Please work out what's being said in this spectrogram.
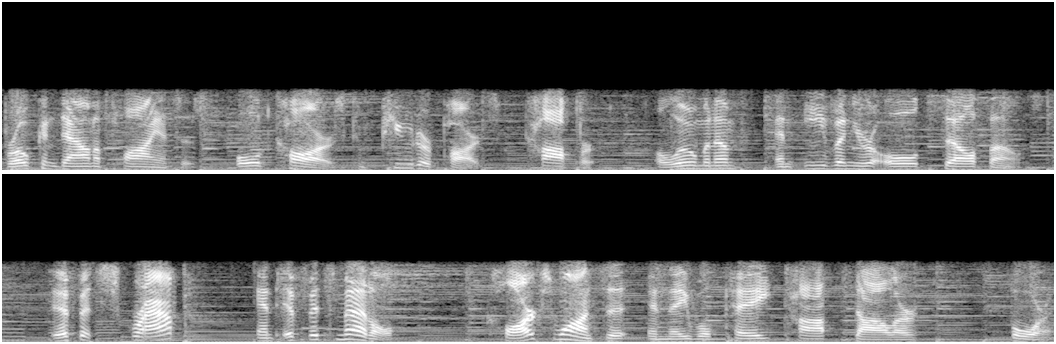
broken down appliances, old cars, computer parts, copper, aluminum, and even your old cell phones. If it's scrap and if it's metal, Clark's wants it and they will pay top dollar for it.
